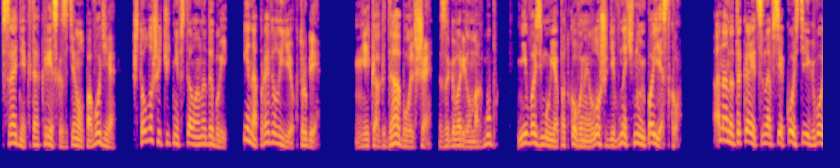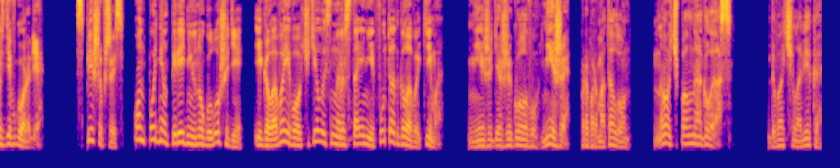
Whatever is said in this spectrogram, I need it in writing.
Всадник так резко затянул поводья, что лошадь чуть не встала на дыбы и направил ее к трубе. «Никогда больше», — заговорил Махбуб, «не возьму я подкованной лошади в ночную поездку. Она натыкается на все кости и гвозди в городе». Спешившись, он поднял переднюю ногу лошади, и голова его очутилась на расстоянии фута от головы Кима. «Ниже держи голову, ниже!» — пробормотал он. «Ночь полна глаз». «Два человека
